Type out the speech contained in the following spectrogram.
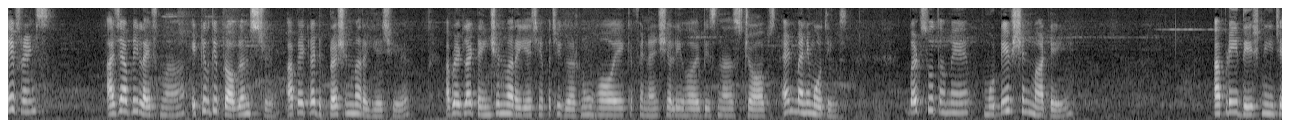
હે ફ્રેન્ડ્સ આજે આપણી લાઈફમાં એટલી બધી પ્રોબ્લેમ્સ છે. આપણે એટલા ડિપ્રેશનમાં રહીએ છીએ. આપણે એટલા ટેન્શનમાં રહીએ છીએ. પછી ઘરનું હોય કે ફિનાન્શિયલી હોય business jobs and many more things but શું તમે મોટિવેશન માટે આપણી દેશની જે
